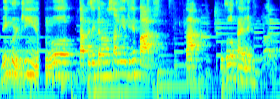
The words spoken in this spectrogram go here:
bem curtinho, eu vou estar tá apresentando a nossa linha de reparos, tá? Vou colocar ele aqui agora.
